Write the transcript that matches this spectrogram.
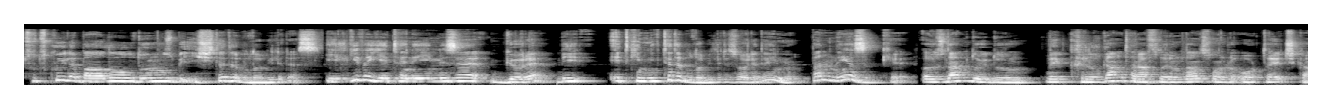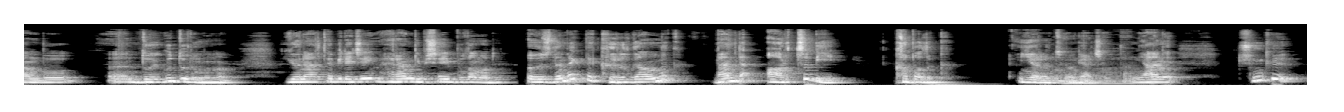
tutkuyla bağlı olduğumuz bir işte de bulabiliriz. İlgi ve yeteneğimize göre bir etkinlikte de bulabiliriz öyle değil mi? Ben ne yazık ki özlem duyduğum ve kırılgan taraflarımdan sonra ortaya çıkan bu e, duygu durumunu yöneltebileceğim herhangi bir şey bulamadım. Özlemek ve kırılganlık bende artı bir kabalık yaratıyor gerçekten. Yani çünkü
